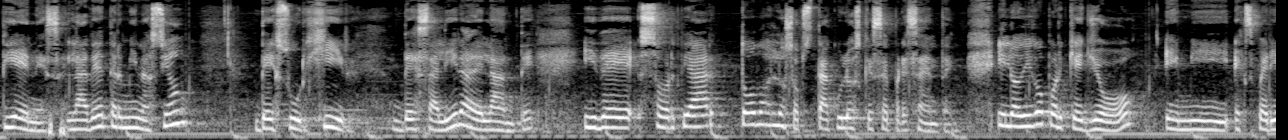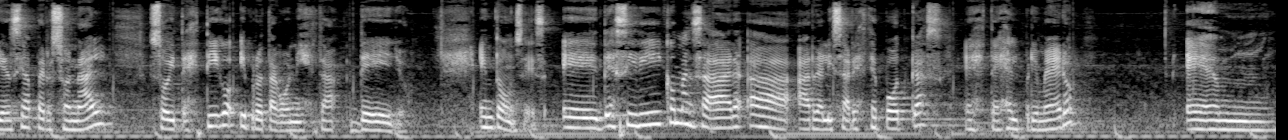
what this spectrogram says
tienes la determinación de surgir, de salir adelante y de sortear todos los obstáculos que se presenten. Y lo digo porque yo, en mi experiencia personal, soy testigo y protagonista de ello. Entonces, eh, decidí comenzar a, realizar este podcast, este es el primero, em,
